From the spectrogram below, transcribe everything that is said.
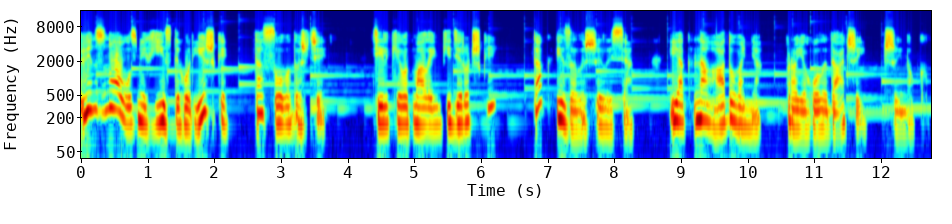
Він знову зміг їсти горішки та солодощі. Тільки от маленькі дірочки так і залишилися, як нагадування про його ледачий чинок.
